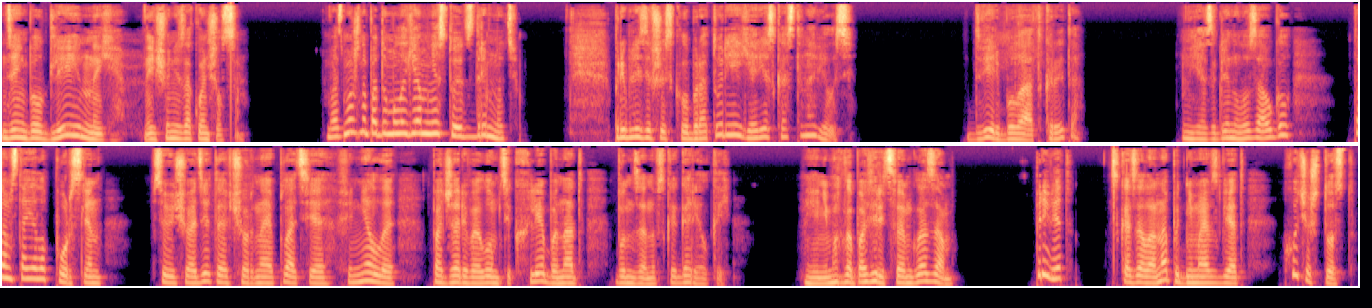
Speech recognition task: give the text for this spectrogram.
День был длинный и еще не закончился. Возможно, подумала я, мне стоит вздремнуть. Приблизившись к лаборатории, я резко остановилась. Дверь была открыта. Я заглянула за угол. Там стояла Порслин, все еще одетая в черное платье Финеллы, поджаривая ломтик хлеба над бонзеновской горелкой. Я не могла поверить своим глазам. «Привет», — сказала она, поднимая взгляд. «Хочешь тост?»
